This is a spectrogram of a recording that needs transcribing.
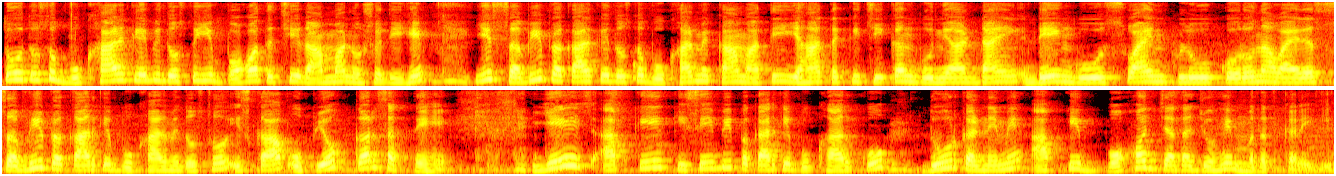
तो दोस्तों, बुखार के लिए भी दोस्तों, ये बहुत अच्छी रामबाण औषधि है। ये सभी प्रकार के दोस्तों, बुखार में काम आती है। यहाँ तक कि chikungunya dengue, swine flu, corona virus, सभी प्रकार के बुखार में दोस्तों, इसका आप उपयोग कर सकते हैं। ये आपके किसी भी प्रकार के बुखार को दूर करने में आपकी बहुत ज़्यादा जो है मदद करेगी।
